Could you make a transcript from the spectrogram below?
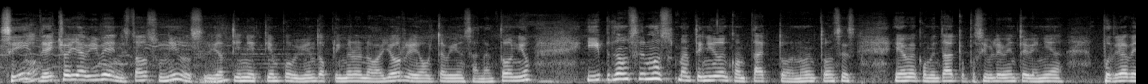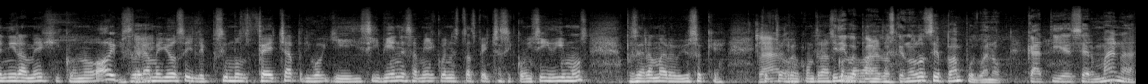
Sí, ¿no? de hecho ella vive en Estados Unidos, ya tiene tiempo viviendo primero en Nueva York y ahorita vive en San Antonio y pues nos hemos mantenido en contacto, ¿no? Entonces ella me comentaba que posiblemente venía, podría venir a México, ¿no? Ay, pues Ok. era maravilloso y le pusimos fecha, pero digo, y si vienes a México en estas fechas y coincidimos, pues era maravilloso que, que te Claro. reencontraras Y con digo, la para banda. los que no lo sepan, pues bueno, Katy es hermana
